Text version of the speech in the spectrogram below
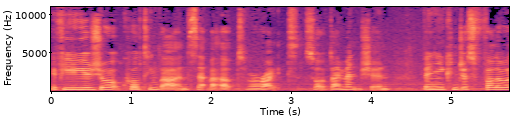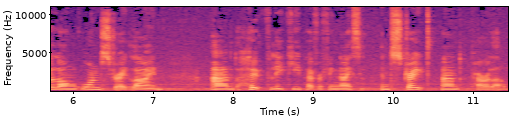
if you use your quilting bar and set that up to the right sort of dimension, then you can just follow along one straight line and hopefully keep everything nice and straight and parallel.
